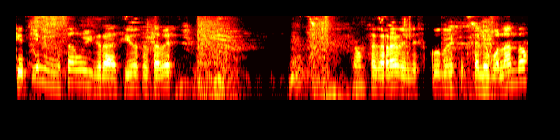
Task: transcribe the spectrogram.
Que tienen están muy graciosas, a ver. Vamos a agarrar el escudo este que salió volando.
